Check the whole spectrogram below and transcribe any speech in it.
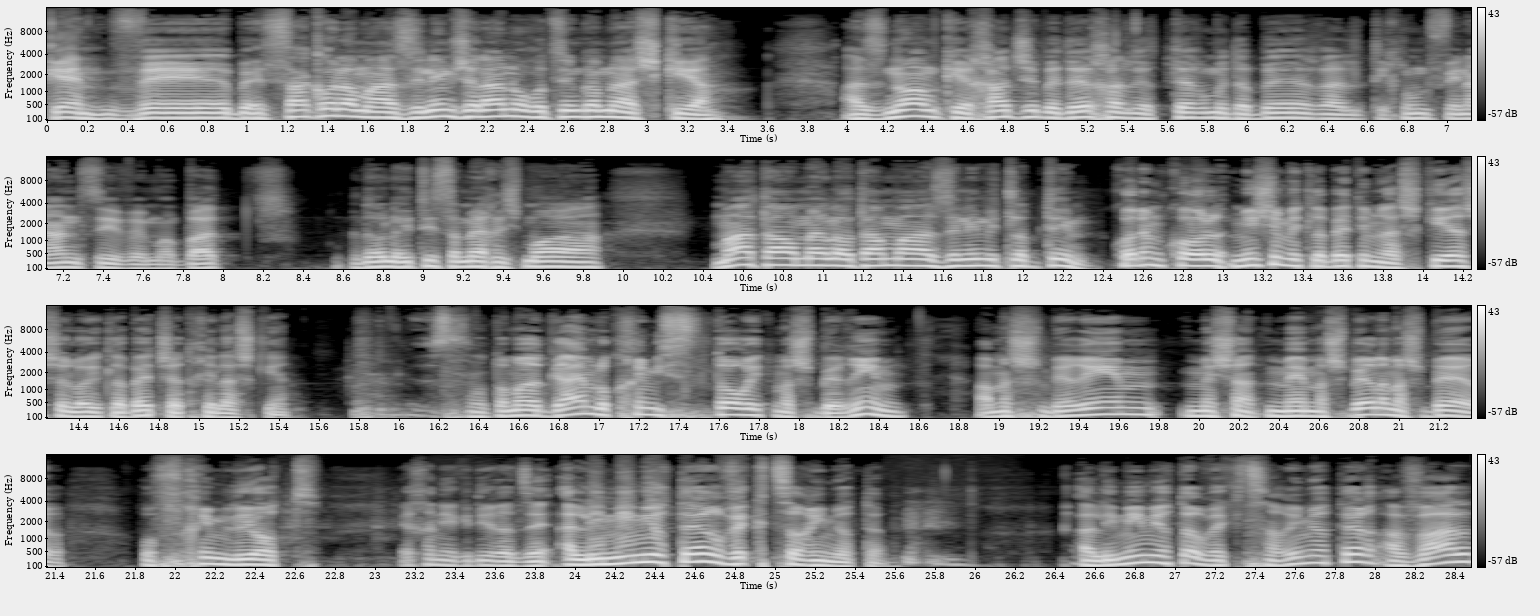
כן ובסך הכל המאזינים שלנו רוצים גם להשקיע. אז נועם כאחד שבדרך כלל יותר מדבר על תכנון פיננסי ומבט גדול הייתי שמח לשמוע מה אתה אומר לאותם מאזינים מתלבטים. קודם כל מי שמתלבט אם להשקיע שלא יתלבט שיתחיל להשקיע. זאת אומרת, גם אם לוקחים היסטורית משברים, המשברים מש... ממשבר למשבר הופכים להיות, איך אני אגדיר את זה, אלימים יותר וקצרים יותר. אלימים יותר וקצרים יותר, אבל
